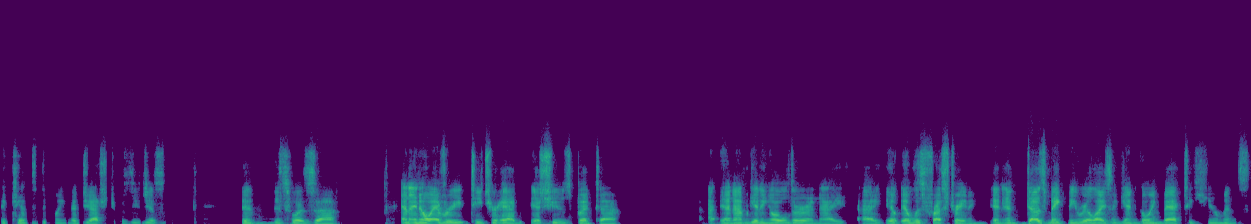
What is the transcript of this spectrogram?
the kids doing the gestures. You just it, this was uh, and i know every teacher had issues but uh, and i'm getting older and i i it, it was frustrating and it does make me realize again going back to humans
